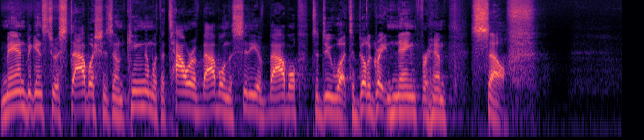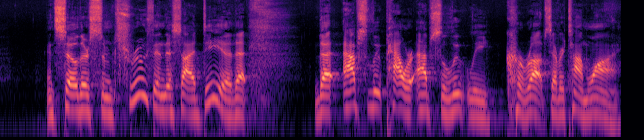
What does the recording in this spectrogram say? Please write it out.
man begins to establish his own kingdom with the Tower of Babel and the city of Babel to do what? To build a great name for himself. And so there's some truth in this idea that, that absolute power absolutely corrupts every time. Why?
